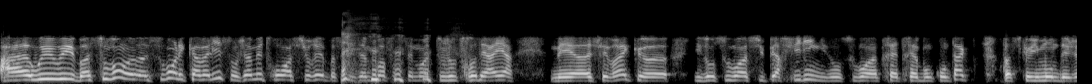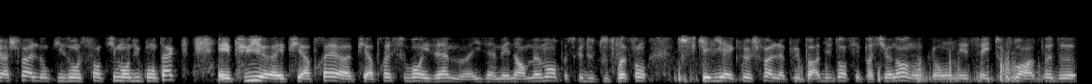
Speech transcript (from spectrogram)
Ah oui oui bah souvent euh, souvent les cavaliers sont jamais trop rassurés parce qu'ils aiment pas forcément être toujours trop derrière. Mais euh, c'est vrai que ils ont souvent un super feeling ils ont souvent un très très bon contact parce qu'ils montent déjà à cheval donc ils ont le sentiment du contact. Et puis euh, et puis après euh, puis après souvent ils aiment ils aiment énormément parce que de toute façon tout ce qui est lié avec le cheval la plupart du temps c'est passionnant. Donc on essaye toujours un peu de,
